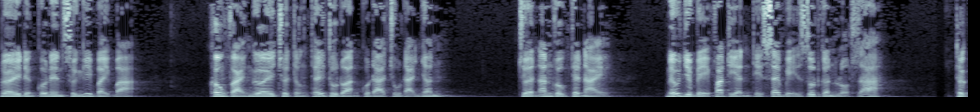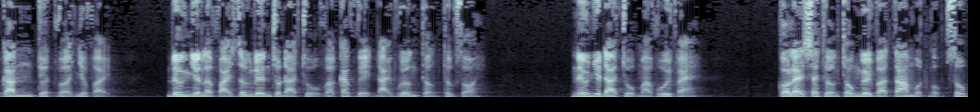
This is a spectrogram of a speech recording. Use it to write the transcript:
ngươi đừng có nên suy nghĩ bậy bạ, không phải ngươi chưa từng thấy thủ đoạn của đà chủ đại nhân. Chuyện ăn vụng thế này, nếu như bị phát hiện thì sẽ bị rút gân lột da. Thức ăn tuyệt vời như vậy, đương nhiên là phải dâng lên cho đà chủ và các vị đại vương thưởng thức rồi. Nếu như đà chủ mà vui vẻ, có lẽ sẽ thưởng cho ngươi và ta một ngụm súp.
